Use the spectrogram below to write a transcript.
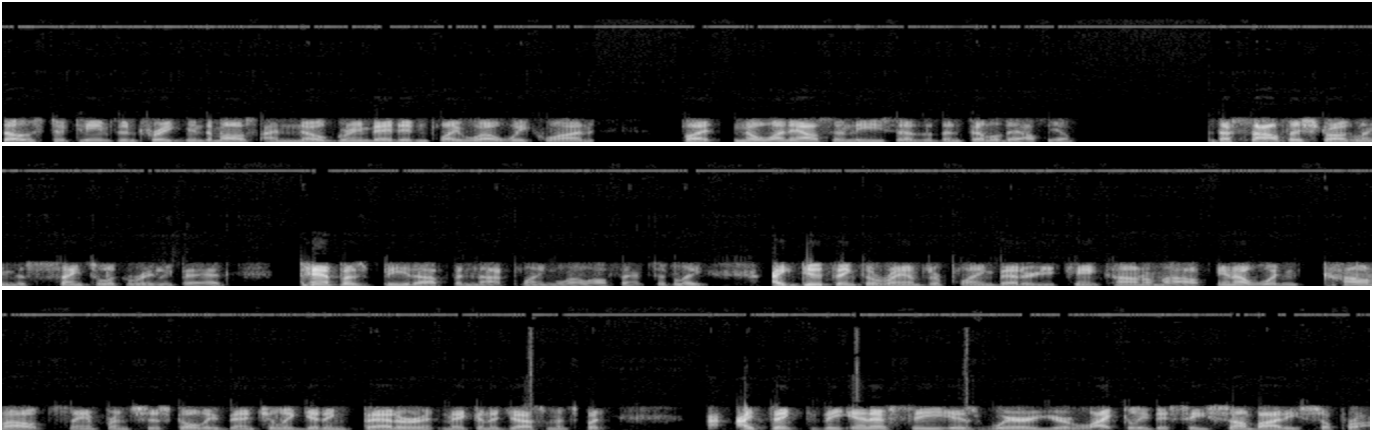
Those two teams intrigue me the most. I know Green Bay didn't play well week one, but no one else in the East other than Philadelphia. The South is struggling. The Saints look really bad. Tampa's beat up and not playing well offensively. I do think the Rams are playing better. You can't count them out. And I wouldn't count out San Francisco eventually getting better at making adjustments, but I think the NFC is where you're likely to see somebody surprise.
